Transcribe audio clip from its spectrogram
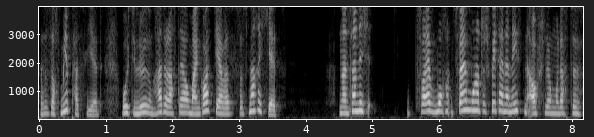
Das ist auch mir passiert, wo ich die Lösung hatte und dachte, oh mein Gott, ja, was, was mache ich jetzt? Und dann stand ich zwei Wochen, zwei Monate später in der nächsten Aufstellung und dachte,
